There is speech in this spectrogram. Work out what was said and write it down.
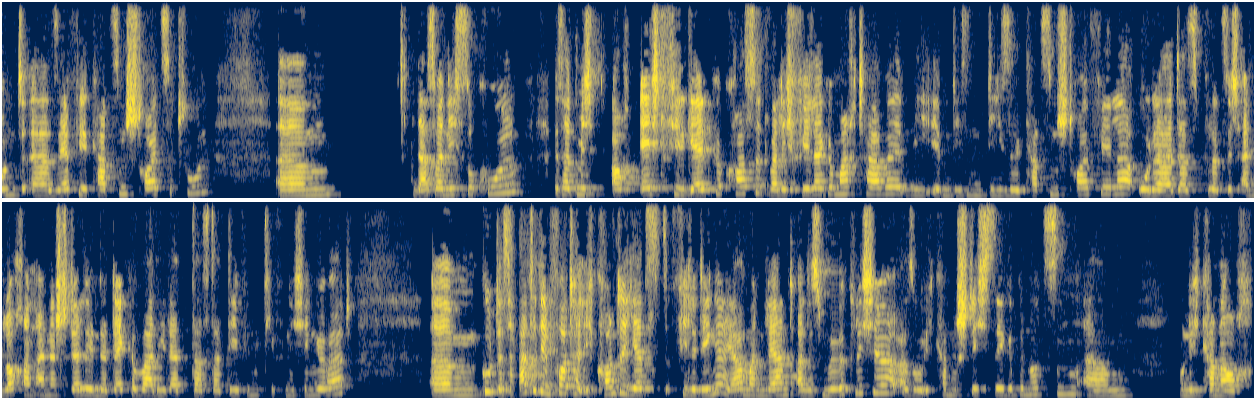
und äh, sehr viel Katzenstreu zu tun. Ähm, das war nicht so cool. Es hat mich auch echt viel Geld gekostet, weil ich Fehler gemacht habe, wie eben diesen Diesel-Katzenstreu-Fehler oder dass plötzlich ein Loch an einer Stelle in der Decke war, die da, das da definitiv nicht hingehört. Ähm, gut, das hatte den Vorteil, ich konnte jetzt viele Dinge, ja, man lernt alles Mögliche. Also ich kann eine Stichsäge benutzen. Ähm, und ich kann auch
